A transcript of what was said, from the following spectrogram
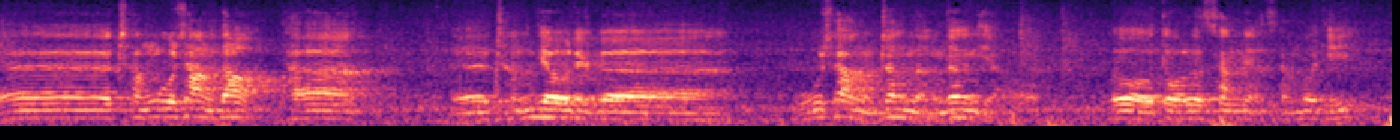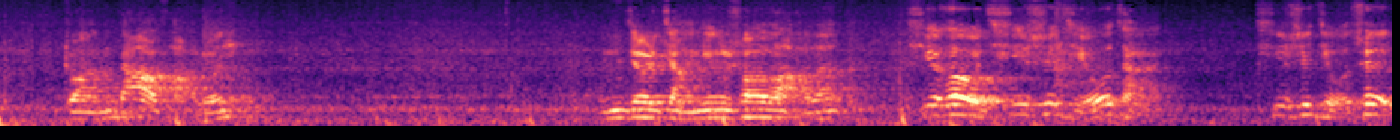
呃，成无上道，他呃成就这个无上正等正觉，又，多了三点三菩提，转大法轮，我们就是讲经说法了。其后七十九载，七十九岁，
